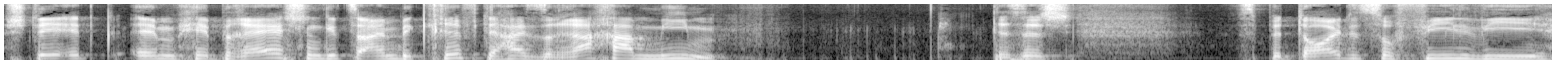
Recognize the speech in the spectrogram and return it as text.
steht im Hebräischen, gibt es einen Begriff, der heißt Rachamim. Das ist, das bedeutet so viel wie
